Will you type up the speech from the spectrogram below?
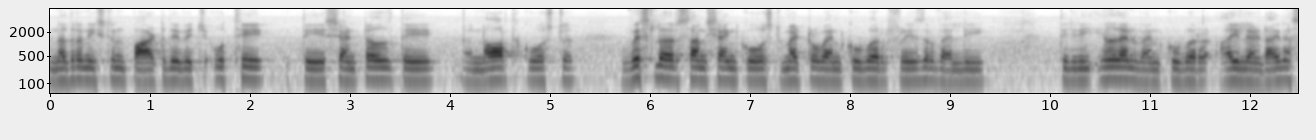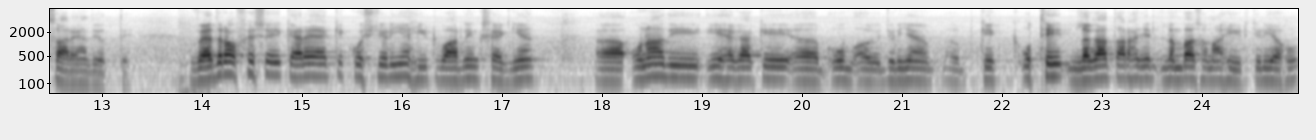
ਨਦਰਨ ਈਸਟਰਨ ਪਾਰਟ ਦੇ ਵਿੱਚ ਉੱਥੇ ਤੇ ਸੈਂਟਰਲ ਤੇ North Coast Whistler Sunshine Coast Metro Vancouver Fraser Valley ਤੇ ਜਿਹੜੀ ਇਨਲੈਂਡ ਵੈਨਕੂਵਰ ਆਈਲੈਂਡ ਆ, ਇਹਨਾਂ ਸਾਰਿਆਂ ਦੇ ਉੱਤੇ। ਵੈਦਰ ਆਫਿਸ ਇਹ ਕਹਿ ਰਿਹਾ ਹੈ ਕਿ ਕੁਝ ਜਿਹੜੀਆਂ ਹੀਟ ਵਾਰਨਿੰਗਸ ਹੈਗੀਆਂ ਉਹਨਾਂ ਦੀ ਇਹ ਹੈਗਾ ਕਿ ਉਹ ਜਿਹੜੀਆਂ ਕਿ ਉੱਥੇ ਲਗਾਤਾਰ ਹਜੇ ਲੰਬਾ ਸਮਾਂ ਹੀਟ ਜਿਹੜੀ ਆ ਉਹ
